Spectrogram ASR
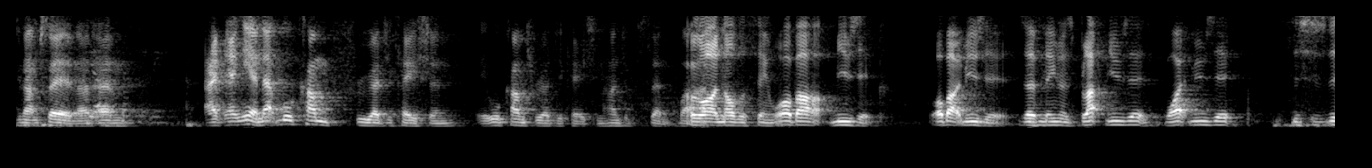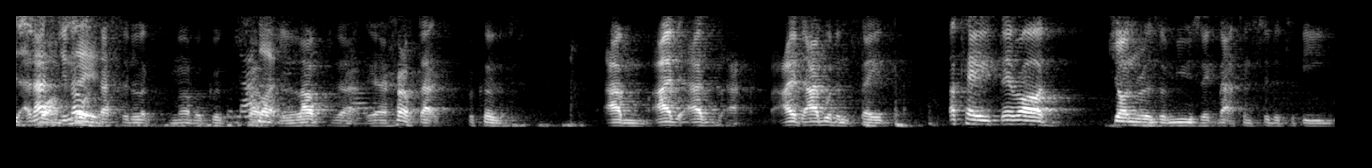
you know what I'm saying? And, Yeah, and definitely. and, and yeah, that will come through education. It will come through education, hundred percent. What about another thing? What about music? What about music? Is there a thing there's black music, white music? This is this is that's, what I'm you know, saying. that's a, another good The subject. Like- love that. Yeah, love that because um, I as I, I wouldn't say okay. There are genres of music that are considered to be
